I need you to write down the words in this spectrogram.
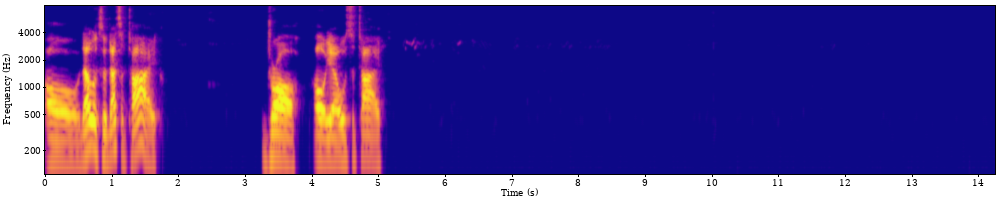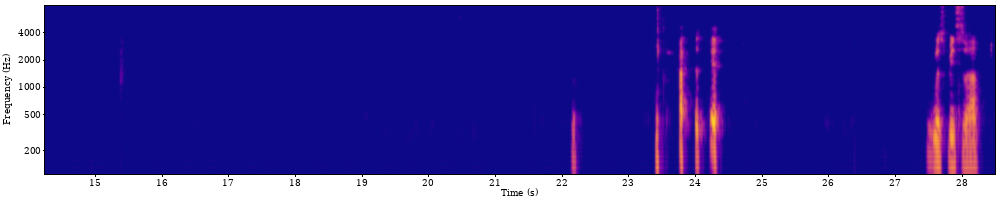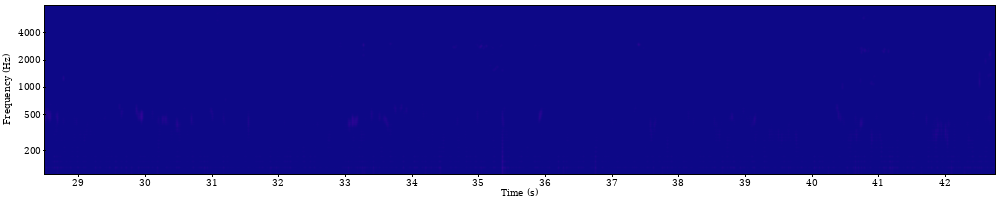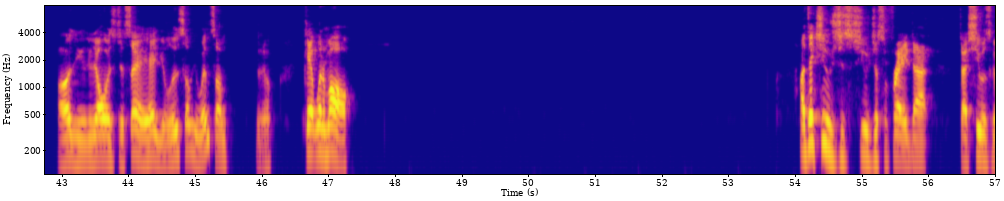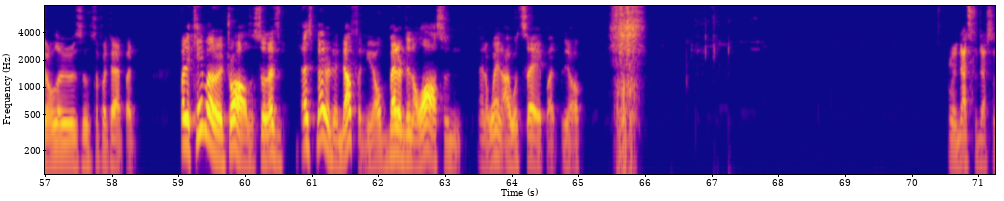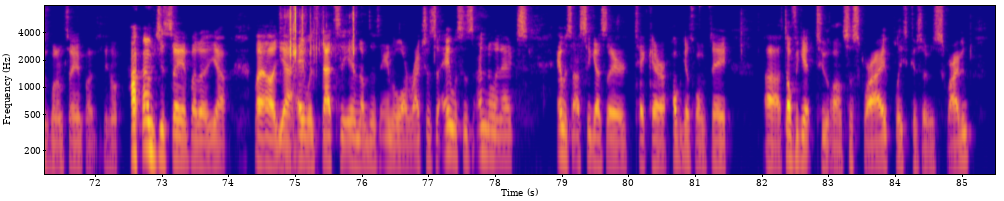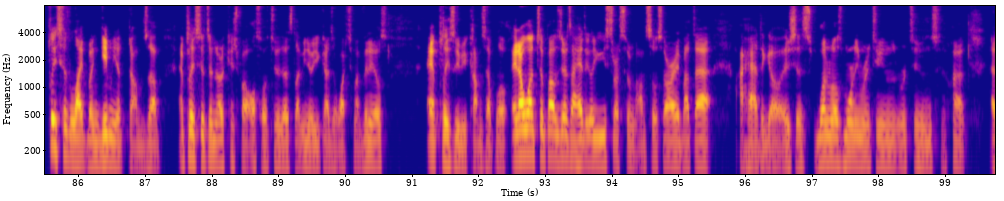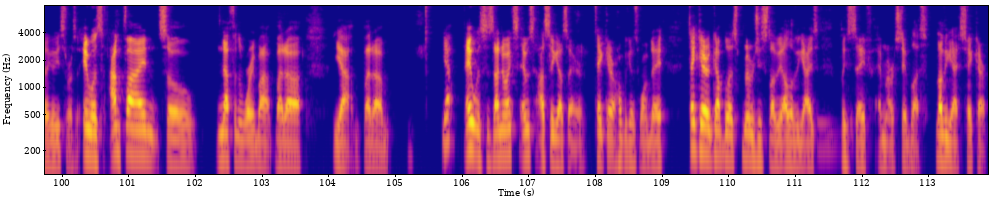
Oh, that looks like that's a tie. Draw. Oh yeah, it was a tie. Miss Pizza Hut. Well, you can always just say, hey, you lose some, you win some. You know, can't win them all. I think she was just she was just afraid that that she was going to lose and stuff like that. But but it came out of a draw, so that's that's better than nothing. You know, better than a loss and and a win, I would say. But you know. I mean, that's that's just what I'm saying, but you know, I'm just saying, but uh, yeah, but uh, yeah. Anyways, that's the end of this annual erection. So, anyways, this is unknown X. Anyways, I'll see you guys there. Take care. Hope you guys have a wonderful day. Uh, don't forget to uh, subscribe. Please consider subscribing. Please hit the like button. Give me a thumbs up. And please hit the notification bell also too. That's let me know you guys are watching my videos. And please leave your comments up below. And I want to apologize. I had to go use the restroom. I'm so sorry about that. I had to go. It's just one of those morning routine routines. I had to go use the restroom. It was I'm fine, so nothing to worry about. But uh, yeah, but um, yeah. Anyways, this is X. Anyways, I'll see you guys there. Take care. Hope you guys one day. Take care. God bless. Remember, Jesus love you. I love you guys. Please safe and remember, stay blessed. Love you guys. Take care.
